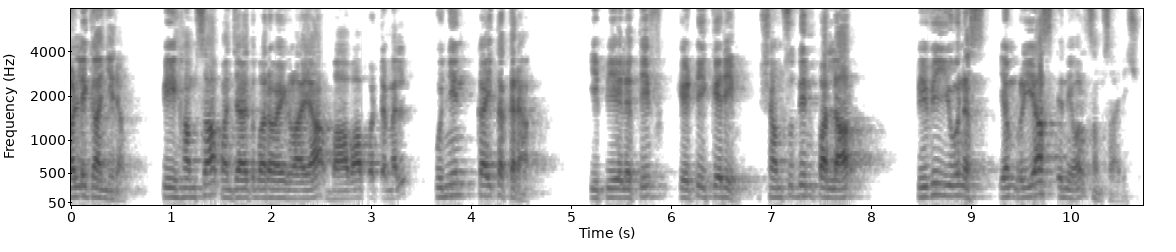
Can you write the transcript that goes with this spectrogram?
വള്ളിക്കാഞ്ഞിരം പി ഹംസ പഞ്ചായത്ത് ഭാരവാഹികളായ Bava Pottamal Kunjin Kaithakkara E P A Latheef K T Kareem Shamsuddeen Pallar P V Yunus M Riyaz എന്നിവർ സംസാരിച്ചു.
